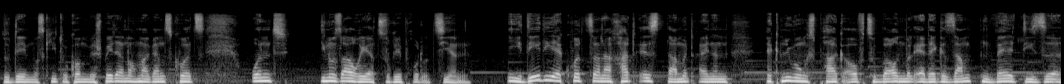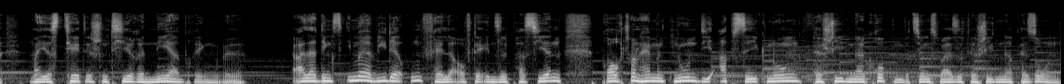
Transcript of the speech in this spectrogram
zu dem Moskito kommen wir später nochmal ganz kurz, und Dinosaurier zu reproduzieren. Die Idee, die er kurz danach hat, ist, damit einen Vergnügungspark aufzubauen, weil er der gesamten Welt diese majestätischen Tiere näher bringen will allerdings immer wieder Unfälle auf der Insel passieren, braucht John Hammond nun die Absegnung verschiedener Gruppen bzw. verschiedener Personen.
